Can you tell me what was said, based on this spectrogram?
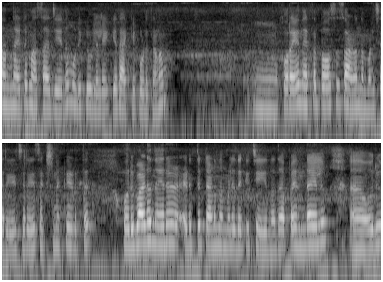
നന്നായിട്ട് മസാജ് ചെയ്ത് മുടിക്കുള്ളിലേക്ക് ഇതാക്കി കൊടുക്കണം. കുറേ നേരത്തെ പ്രോസസ്സാണ് നമ്മൾ ചെറിയ ചെറിയ സെക്ഷനൊക്കെ എടുത്ത് ഒരുപാട് നേരം എടുത്തിട്ടാണ് നമ്മൾ ഇതൊക്കെ ചെയ്യുന്നത്. അപ്പോൾ എന്തായാലും ഒരു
